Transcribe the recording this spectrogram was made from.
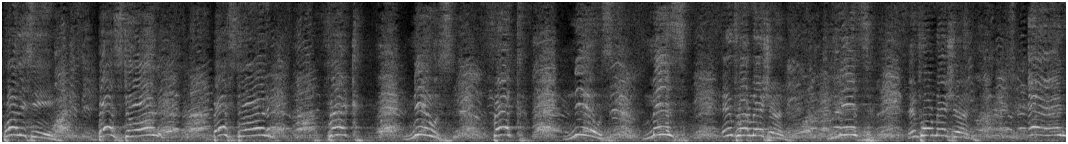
policy, based on, based on fake news, fake news, misinformation, misinformation, and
